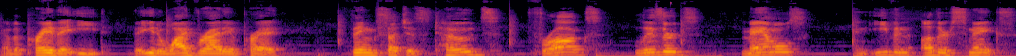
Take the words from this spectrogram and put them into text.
Now the prey they eat, they eat a wide variety of prey. Things such as toads, frogs, lizards, mammals, and even other snakes.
